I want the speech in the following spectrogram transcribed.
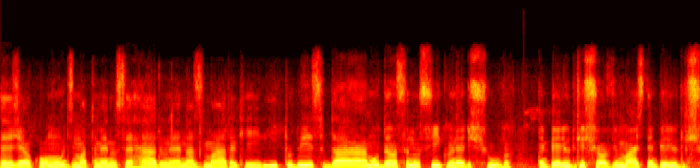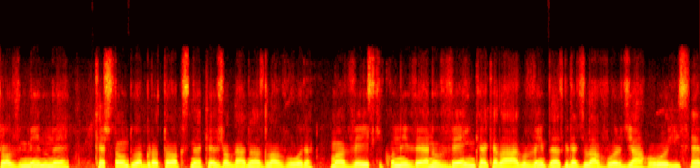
a região é comum desmatamento no cerrado, né, nas matas aqui, e tudo isso dá mudança no ciclo, né, de chuva. Tem período que chove mais, tem período que chove menos, né? questão do agrotóxico, né, que é jogado nas lavouras, uma vez que quando o inverno vem, que aquela água vem das grandes lavouras de arroz, né,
